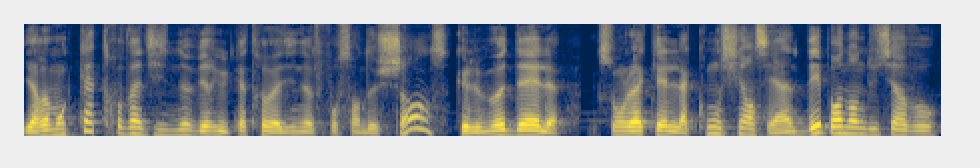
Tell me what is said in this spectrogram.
il y a vraiment 99,99% de chances que le modèle selon lequel la conscience est indépendante du cerveau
